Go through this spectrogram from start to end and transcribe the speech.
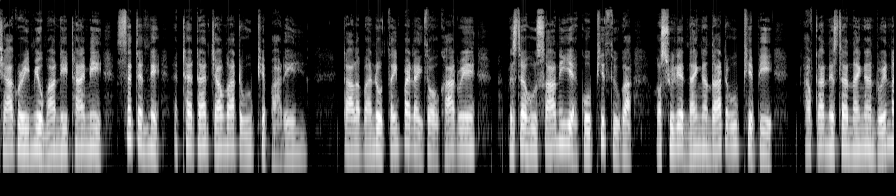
ဂျာဂရီမြို့မှာနေထိုင်ပြီး17နှစ်အထက်တန်းကျောင်းသားတစ်ဦးဖြစ်ပါတယ်တာလီဘန်တို့သိမ်းပိုက်လိုက်သောအခါတွင် မစ္စတာဟူဆာနီရဲ့ကိုဖြစ်သူကဩဩစတြေးလျနိုင်ငံသားတဦးဖြစ်ပြီးအာဖဂန်နစ္စတန်နိုင်ငံတွင်၌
